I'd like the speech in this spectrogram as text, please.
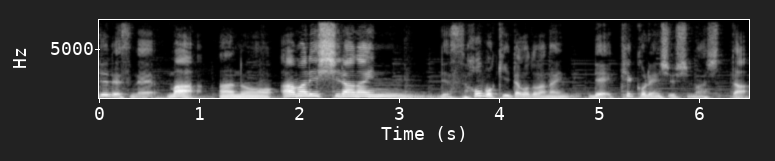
でですね、まあ、あの、あまり知らないんです。ほぼ聞いたことがないんで、結構練習しました。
